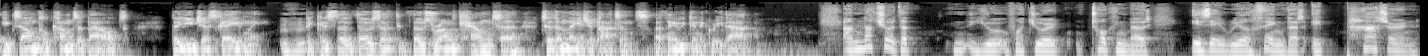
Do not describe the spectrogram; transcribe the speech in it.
example comes about that you just gave me, mm-hmm. because those are those run counter to the major patterns. I think we can agree that. I'm not sure that you what you're talking about is a real thing, that a pattern,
